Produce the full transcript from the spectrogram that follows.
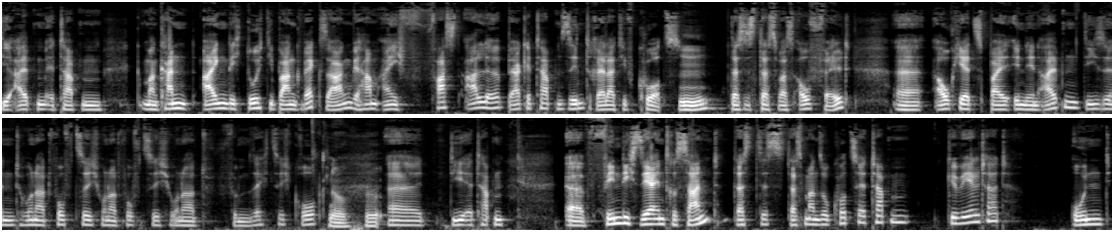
die Alpenetappen, man kann eigentlich durch die Bank weg sagen, wir haben eigentlich fast alle Bergetappen sind relativ kurz. Mhm. Das ist das, was auffällt. Äh, auch jetzt bei in den Alpen, die sind 150, 150, 165 grob Genau. Ja. äh, die Etappen. Äh, Finde ich sehr interessant, dass, das, dass man so kurze Etappen gewählt hat und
